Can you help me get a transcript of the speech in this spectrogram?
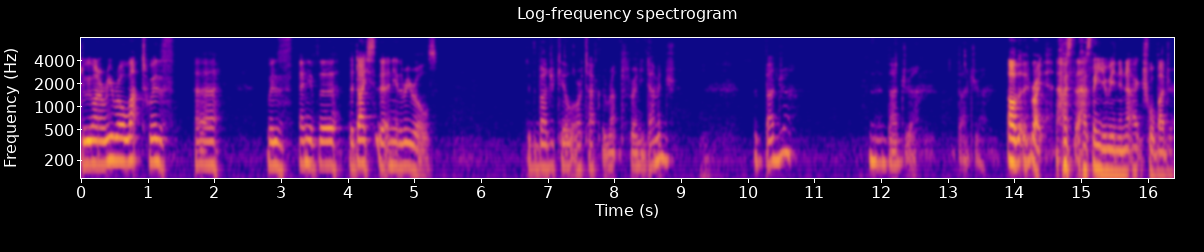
Do we want to re-roll that with uh, with any of the the dice, uh, any of the re-rolls? Did the badger kill or attack the rat for any damage? The badger. The badger. Badger. Oh, right. I was I was thinking you mean an actual badger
